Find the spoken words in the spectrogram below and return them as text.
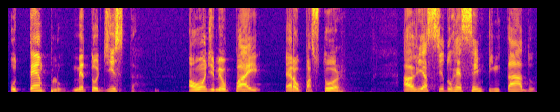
O templo metodista, onde meu pai era o pastor, havia sido recém-pintado.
